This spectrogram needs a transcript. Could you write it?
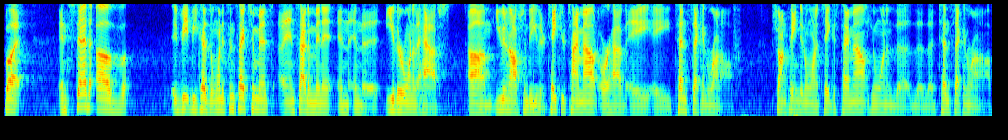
But instead of because when it's inside two minutes, inside a minute in in the either one of the halves, um, you get an option to either take your timeout or have a, a 10 second runoff. Sean Payton didn't want to take his timeout. He wanted the, the, the 10 second runoff.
